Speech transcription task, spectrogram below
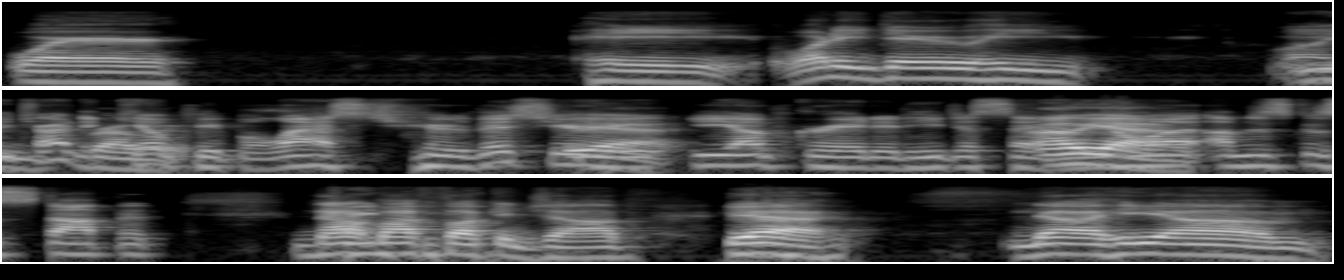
Where he, what did he do? He well, he tried to probably, kill people last year. This year, yeah. he, he, upgraded. He just said, "Oh yeah, I'm just gonna stop it." Not my fucking job. Yeah. No, he um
